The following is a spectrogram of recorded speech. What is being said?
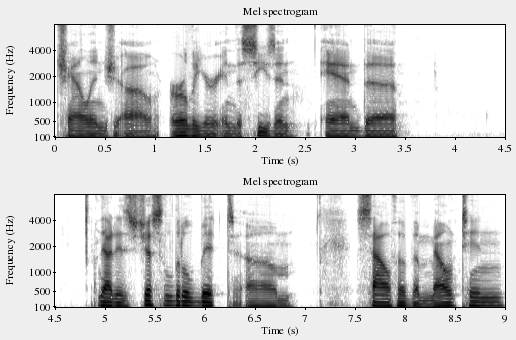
challenge earlier in the season, and that is just a little bit. Um, south of the mountain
